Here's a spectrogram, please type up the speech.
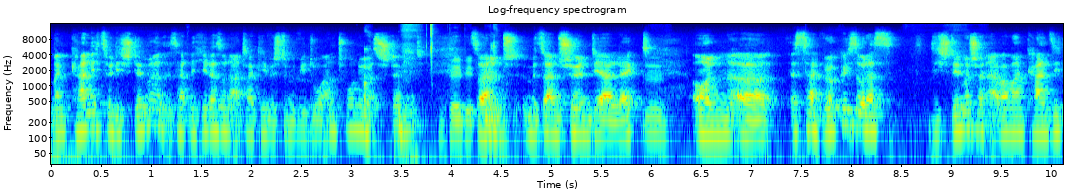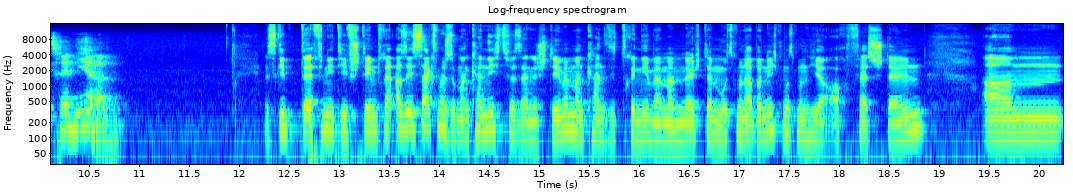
man kann nichts für die Stimme. Es hat nicht jeder so eine attraktive Stimme wie du, Antonio, das stimmt. Baby. so einem, mit so einem schönen Dialekt. Mm. Und äh, es ist halt wirklich so, dass die Stimme schon, aber man kann sie trainieren. Es gibt definitiv Stimmtraining. Also ich sag's mal so, man kann nichts für seine Stimme, man kann sie trainieren, wenn man möchte, muss man aber nicht, muss man hier auch feststellen. Ähm,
